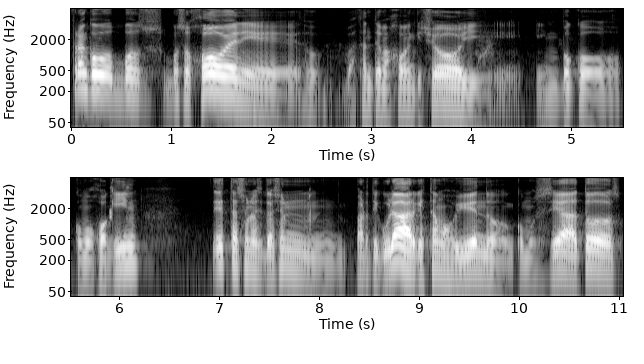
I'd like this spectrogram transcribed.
Franco, vos, vos sos joven, y sos bastante más joven que yo y, un poco como Joaquín. Esta es una situación particular que estamos viviendo como sociedad todos.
